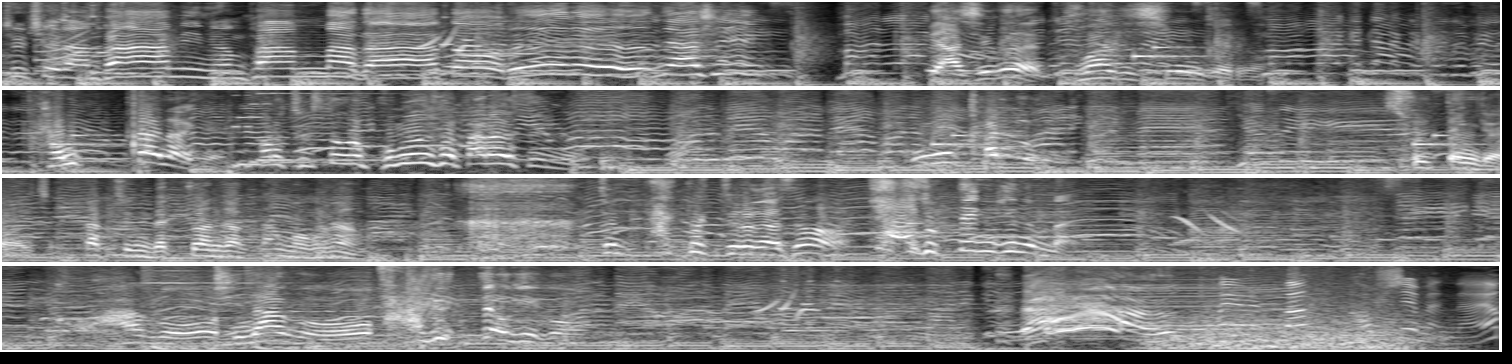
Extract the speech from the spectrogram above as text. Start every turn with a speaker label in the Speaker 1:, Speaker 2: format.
Speaker 1: 출출한 밤이면 밤마다 떠오르는 야식 그
Speaker 2: 야식은 구하기 쉬운 재료. 간단하게
Speaker 1: 바로 즉석으로 보면서 따라할 수 있는
Speaker 2: 고칼로리. 술 땡겨야죠.
Speaker 1: 딱 지금 맥주 한 잔 딱 먹으면
Speaker 2: 좀 팍팍 들어가서 계속 땡기는 맛. 거하고 진하고 자극적이고.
